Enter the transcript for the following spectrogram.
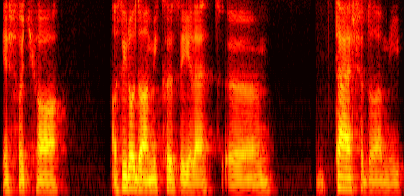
és hogyha az irodalmi közélet társadalmi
